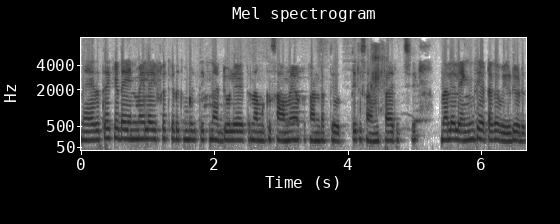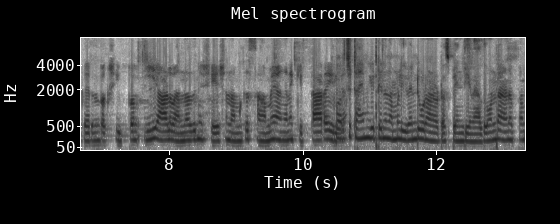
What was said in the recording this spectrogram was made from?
നേരത്തെയൊക്കെ ഡേ ഇൻ മൈ ലൈഫ് ഒക്കെ എടുക്കുമ്പോഴത്തേക്കും അടിപൊളിയായിട്ട് നമുക്ക് സമയമൊക്കെ കണ്ടെത്തി ഒത്തിരി സംസാരിച്ച് നല്ല ലെങ്തി ആയിട്ടൊക്കെ വീഡിയോ എടുക്കായിരുന്നു. പക്ഷെ ഇപ്പം ഈ ആൾ വന്നതിന് ശേഷം നമുക്ക് സമയം അങ്ങനെ കിട്ടാറേ ഇല്ല. കുറച്ച് ടൈം കിട്ടിയാലും നമ്മൾ ഇവന്റ് കൂടാണ് കേട്ടോ സ്പെൻഡ് ചെയ്യുന്നത്. അതുകൊണ്ടാണ് ഇപ്പം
